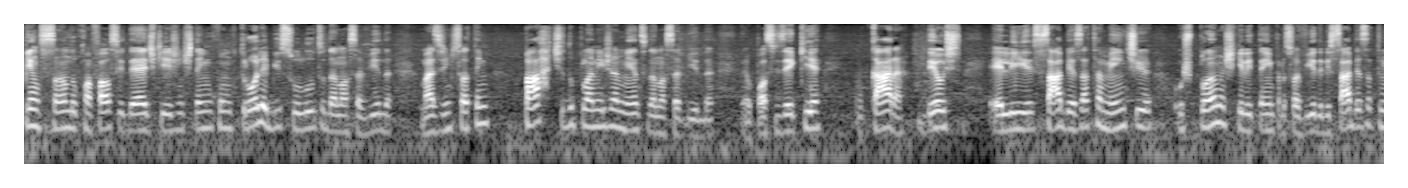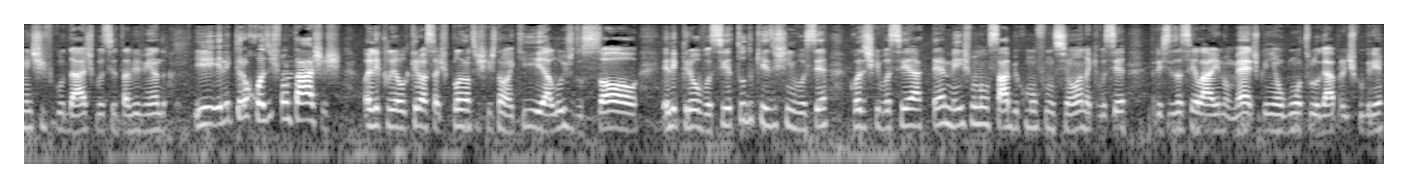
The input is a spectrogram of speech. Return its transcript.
pensando com a falsa ideia de que a gente tem um controle absoluto da nossa vida, mas a gente só tem parte do planejamento da nossa vida. Eu posso dizer que o cara, Deus, ele sabe exatamente os planos que ele tem para sua vida, ele sabe exatamente as dificuldades que você está vivendo e ele criou coisas fantásticas. Ele criou, criou essas plantas que estão aqui, a luz do sol, ele criou você, tudo que existe em você, coisas que você até mesmo não sabe como funciona, que você precisa, sei lá, ir no médico, em algum outro lugar para descobrir.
